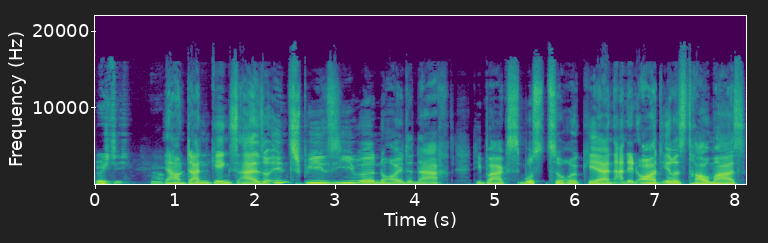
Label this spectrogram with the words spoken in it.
Richtig. Ja. ja, und dann ging es also ins Spiel 7 heute Nacht. Die Bucks mussten zurückkehren an den Ort ihres Traumas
